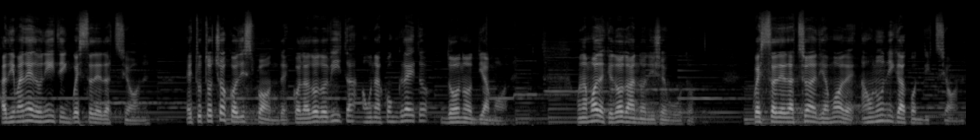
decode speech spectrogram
a rimanere uniti in questa relazione e tutto ciò corrisponde con la loro vita a un concreto dono di amore, un amore che loro hanno ricevuto. Questa relazione di amore ha un'unica condizione,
